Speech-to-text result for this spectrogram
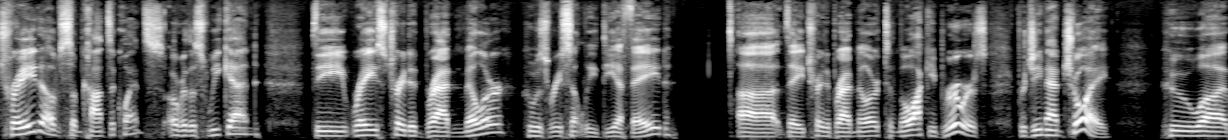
trade of some consequence over this weekend. The Rays traded Brad Miller, who was recently DFA'd. Uh, they traded Brad Miller to the Milwaukee Brewers for Ji-Man Choi, who uh,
